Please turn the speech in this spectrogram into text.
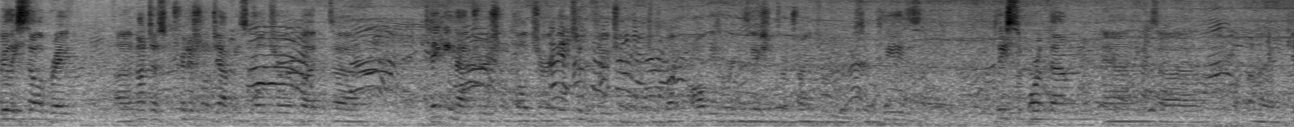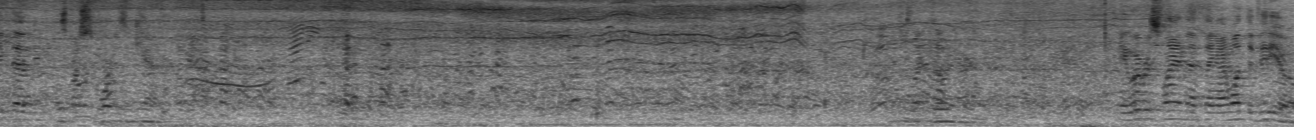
really celebrate uh, not just traditional Japanese culture, but uh, taking that traditional culture into the future, what all these organizations are trying to do. So please, please support them and uh, give them as much support as you can. Hey, whoever's flying that thing, I want the video.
